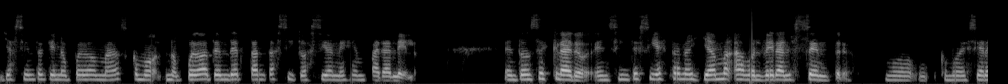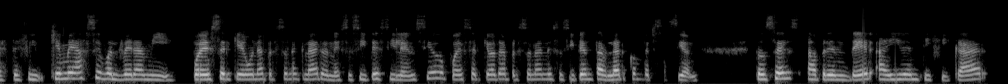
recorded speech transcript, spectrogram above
ya siento que no puedo más, como no puedo atender tantas situaciones en paralelo. Entonces, claro, en síntesis esto nos llama a volver al centro, como, como decía Steffi, ¿qué me hace volver a mí? Puede ser que una persona, claro, necesite silencio, puede ser que otra persona necesite entablar conversación. Entonces, aprender a identificar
